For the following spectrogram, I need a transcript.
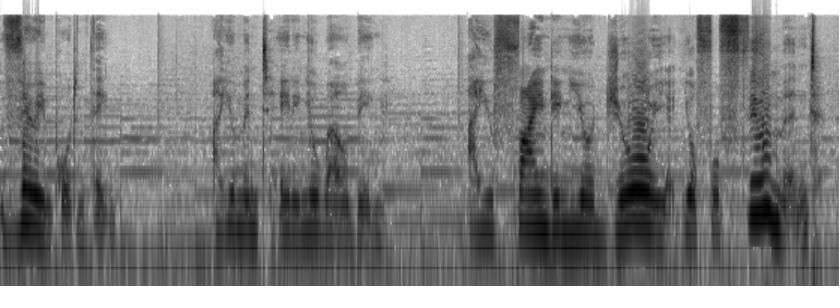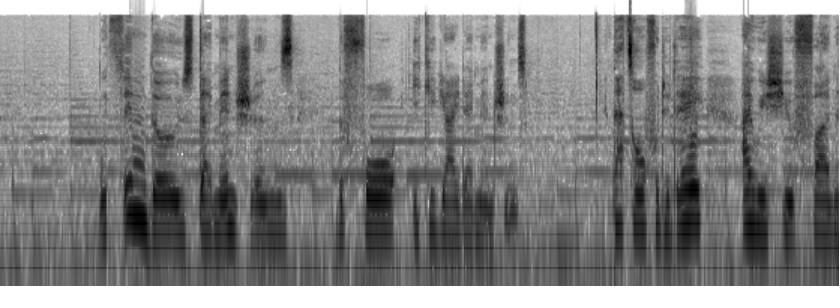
very important thing. Are you maintaining your well-being? Are you finding your joy your fulfillment within those dimensions the four ikigai dimensions that's all for today. I wish you fun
